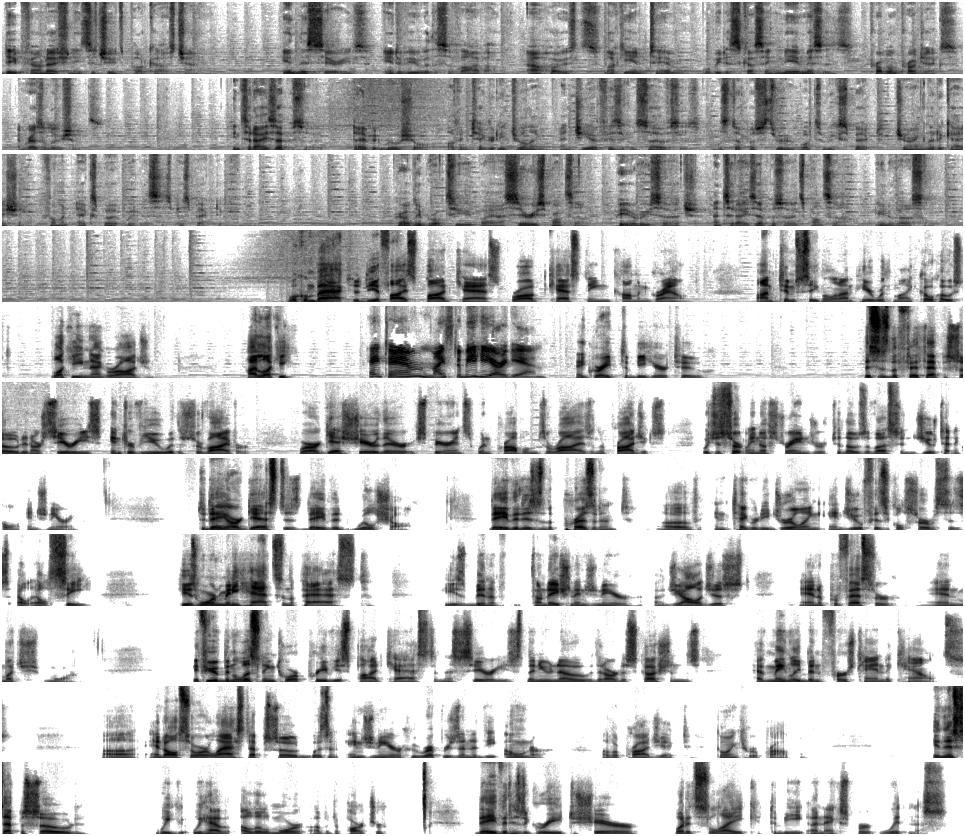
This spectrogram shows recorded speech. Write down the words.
the Deep Foundations Institute's podcast channel. In this series, Interview with a Survivor, our hosts, Lucky and Tim, will be discussing near misses, problem projects, and resolutions. In today's episode, David Wilshaw of Integrity Drilling and Geophysical Services will step us through what to expect during litigation from an expert witness's perspective. Proudly brought to you by our series sponsor, Peer Research, and today's episode sponsor, Universal. Welcome back to DFI's podcast, Broadcasting Common Ground. I'm Tim Siegel, and I'm here with my co host, Lucky Nagarajan. Hi, Lucky. Hey, Tim. Nice to be here again. Hey, great to be here too. This is the fifth episode in our series, Interview with a Survivor, where our guests share their experience when problems arise in their projects, which is certainly no stranger to those of us in geotechnical engineering. Today, our guest is David Wilshaw. David is the president of Integrity Drilling and Geophysical Services, LLC. He has worn many hats in the past. He's been a foundation engineer, a geologist, and a professor, and much more. If you have been listening to our previous podcast in this series, then you know that our discussions have mainly been firsthand accounts. Uh, and also, our last episode was an engineer who represented the owner of a project going through a problem. In this episode, we, we have a little more of a departure. David has agreed to share what it's like to be an expert witness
